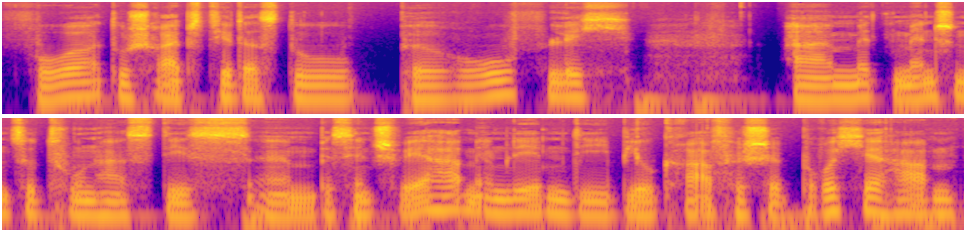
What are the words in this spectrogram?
vor. Du schreibst hier, dass du beruflich äh, mit Menschen zu tun hast, die es ein bisschen schwer haben im Leben, die biografische Brüche haben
